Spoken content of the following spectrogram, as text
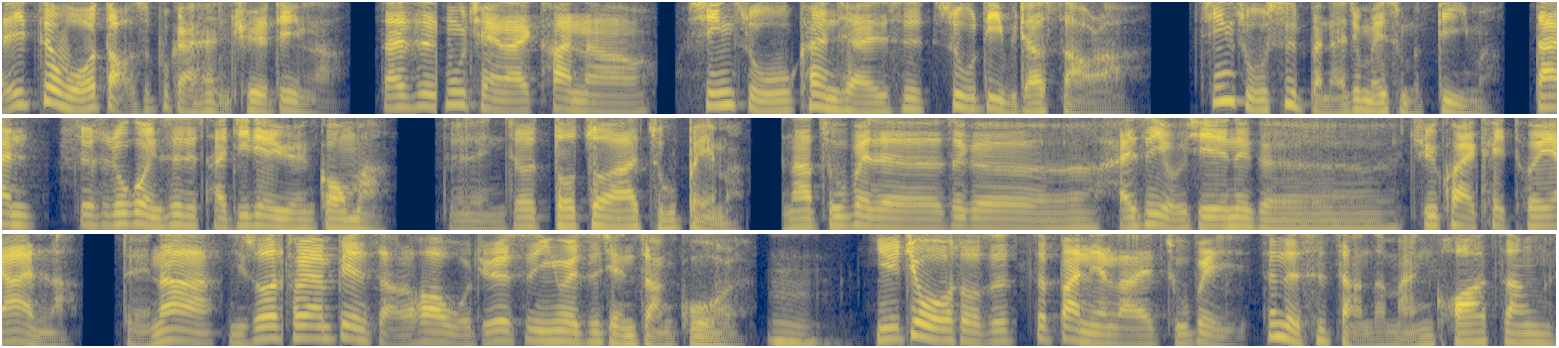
哎，这我倒是不敢很确定啦。但是目前来看呢，新竹看起来是驻地比较少啦。新竹市本来就没什么地嘛，但就是如果你是台积电员工嘛，对不对？你就都坐在竹北嘛。那竹北的这个还是有一些那个区块可以推案啦。对，那你说推案变少的话，我觉得是因为之前涨过了。嗯，因为就我所知，这半年来竹北真的是涨得蛮夸张的。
